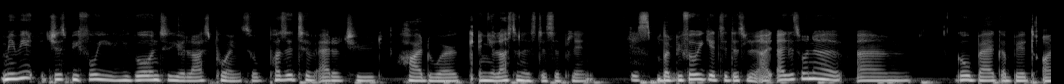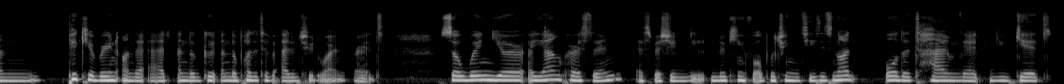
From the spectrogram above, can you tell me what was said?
Maybe just before you, you go into your last point, so positive attitude, hard work, and your last one is discipline. This But before we get to discipline, I, I just want to um, go back a bit on pick your brain on the ad, on the good on the positive attitude one, right? So when you're a young person, especially looking for opportunities, it's not all the time that you get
